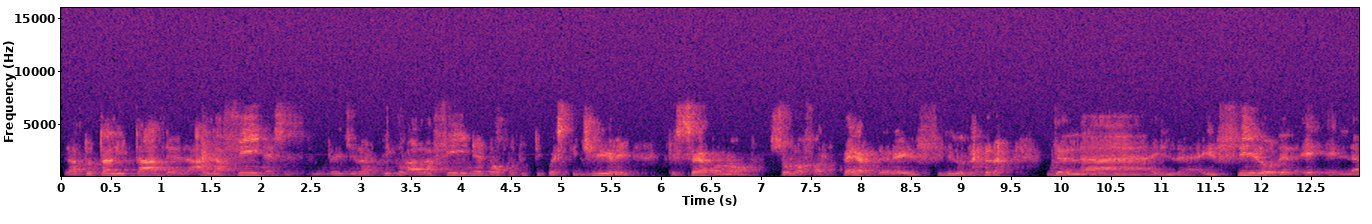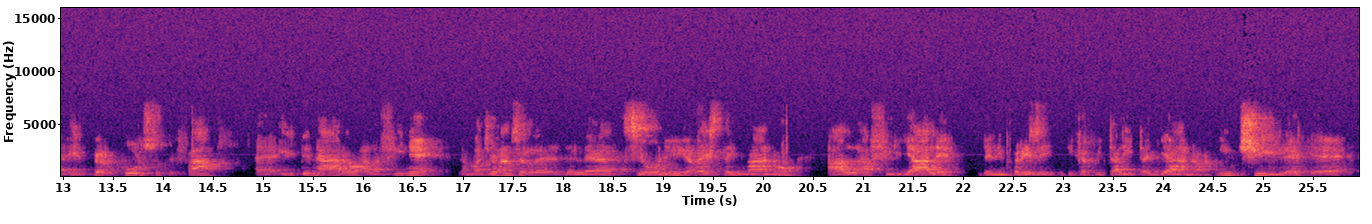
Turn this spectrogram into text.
la totalità del, alla fine, se tu leggi l'articolo, alla fine, dopo tutti questi giri che servono solo a far perdere il filo del, del, il, il filo del, il, il, percorso che fa eh, il denaro, alla fine la maggioranza delle azioni resta in mano alla filiale dell'impresa di capitale italiana in Cile, che è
